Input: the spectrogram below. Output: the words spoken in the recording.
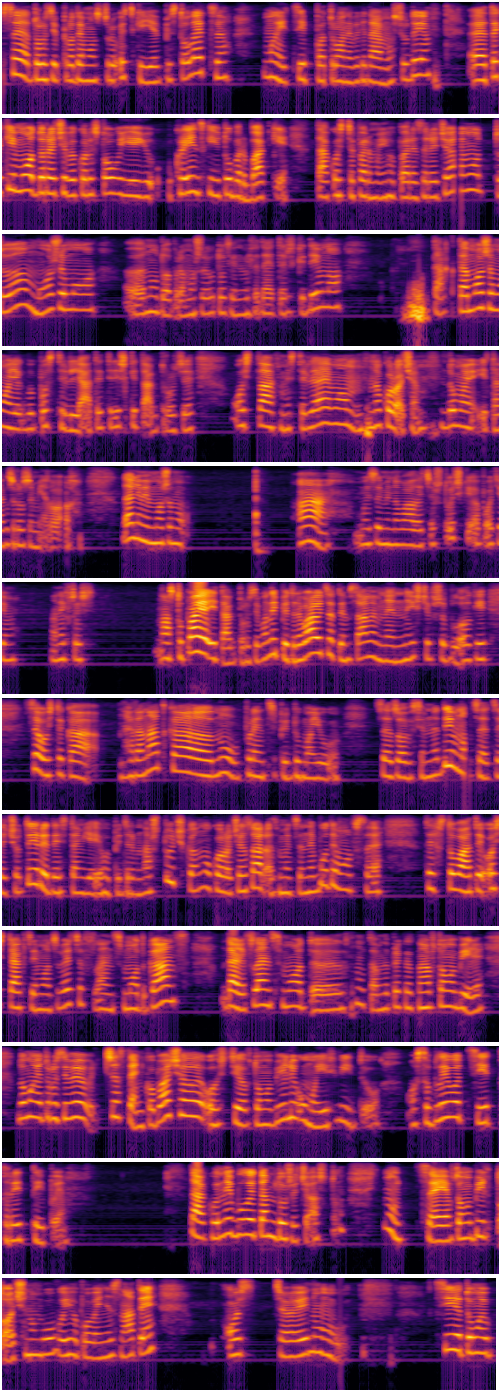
все, друзі, продемонструю. Ось такий є пістолет. Ми ці патрони викидаємо сюди. Е, такий мод, до речі, використовує український ютубер Бакі. Так, ось тепер ми його перезаряджаємо, то можемо. е, ну добре, може тут він виглядає трішки дивно. Так, та можемо якби постріляти трішки. Так, друзі. Ось так ми стріляємо. Ну, коротше, думаю, і так зрозуміло. Далі ми можемо. А, ми замінували ці штучки, а потім на них хтось наступає. І так, друзі, вони підриваються, тим самим не нищивши блоки. Це ось така гранатка. Ну, в принципі, думаю, це зовсім не дивно. Це С4, десь там є його підривна штучка. Ну, коротше, зараз ми це не будемо все тестувати. Ось так цей мод зветься Flens Mod Guns. Далі Flens Mod, е, ну там, наприклад, на автомобілі. Думаю, друзі, ви частенько бачили ось ці автомобілі у моїх відео. Особливо ці три типи. Так, вони були там дуже часто. Ну, цей автомобіль точно був, ви його повинні знати. Ось цей, ну. Ці, я думаю,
